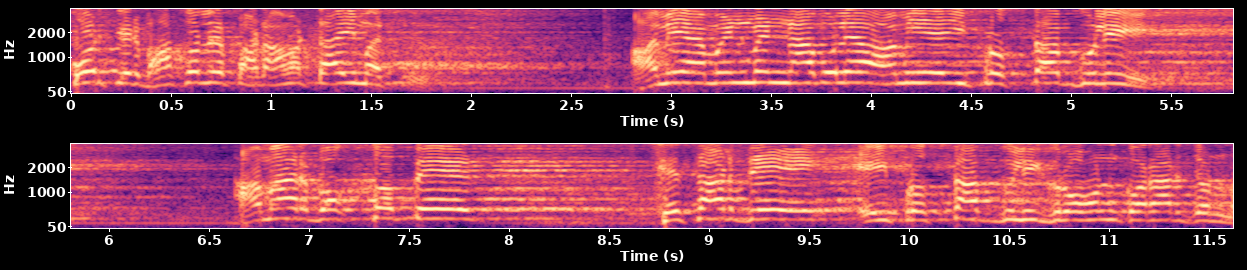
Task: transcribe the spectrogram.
করছি ভাষণের পাঠ আমার টাইম আছে। আমি অ্যামেন্ডমেন্ট না বলে আমি এই প্রস্তাবগুলি আমার বক্তব্যের শেষার্ধে এই প্রস্তাবগুলি গ্রহণ করার জন্য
